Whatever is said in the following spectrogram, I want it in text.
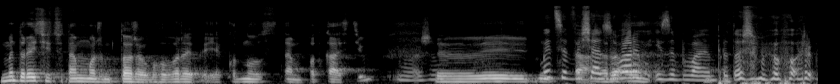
Ми, до речі, цю тему можемо теж обговорити як одну з тем подкастів. Можемо. Е, Ми це весь час говоримо і забуваємо про те, що ми говоримо.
